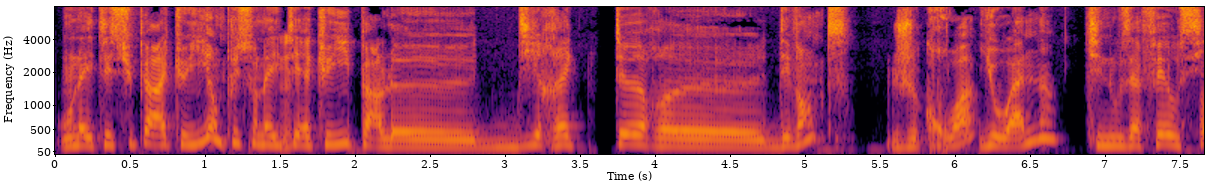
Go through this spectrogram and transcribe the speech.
on a été super accueillis. En plus, on a été accueillis par le directeur euh, des ventes, je crois, Johan, qui nous a fait aussi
